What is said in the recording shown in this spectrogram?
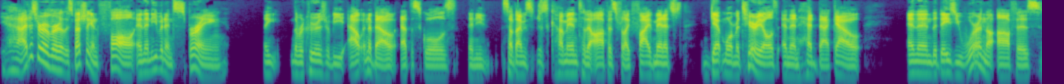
Yeah, I just remember, especially in fall and then even in spring, like the recruiters would be out and about at the schools, and you sometimes just come into the office for like five minutes, get more materials, and then head back out. And then the days you were in the office,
